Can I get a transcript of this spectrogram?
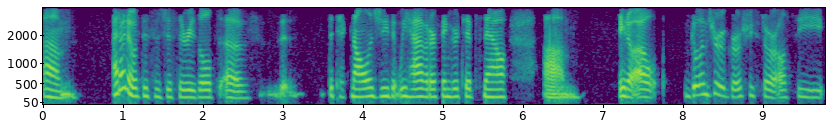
Um, I don't know if this is just the result of the, the technology that we have at our fingertips now. Um, you know, I'll going through a grocery store, I'll see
